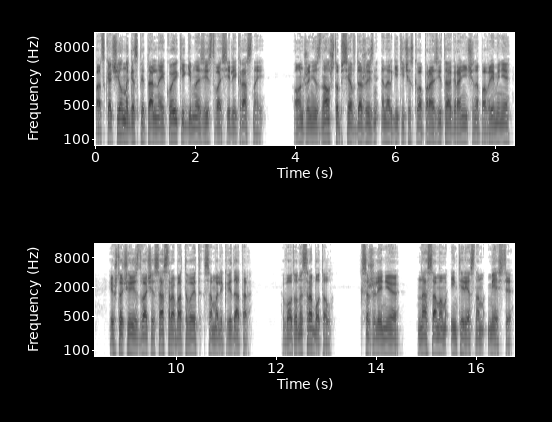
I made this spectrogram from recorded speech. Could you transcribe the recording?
подскочил на госпитальной койке гимназист Василий Красный. Он же не знал, что псевдожизнь энергетического паразита ограничена по времени и что через два часа срабатывает самоликвидатор. Вот он и сработал. К сожалению, на самом интересном месте.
